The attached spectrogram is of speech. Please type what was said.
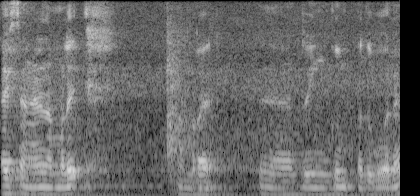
പൈസ അങ്ങനെ നമ്മൾ നമ്മുടെ ഡ്രിങ്കും അതുപോലെ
